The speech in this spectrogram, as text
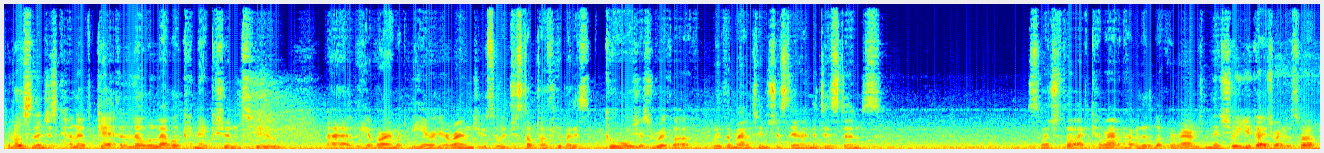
but also then just kind of get a lower level connection to uh, the environment, the area around you. So we've just stopped off here by this gorgeous river with the mountains just there in the distance. So I just thought I'd come out and have a little look around and then show you guys around as well.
